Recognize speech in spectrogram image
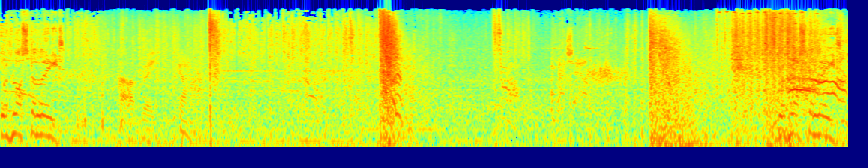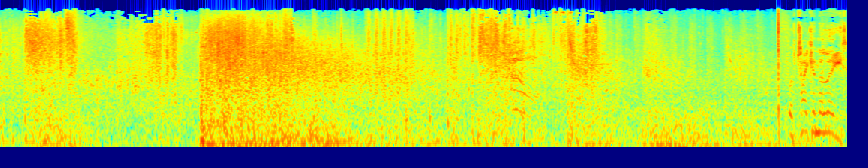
We've lost the lead. Oh, great. Come on. We've lost the lead. We've taken the lead.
